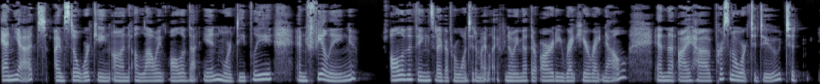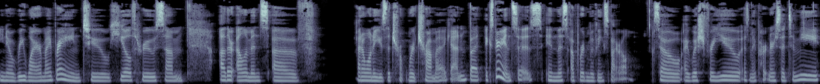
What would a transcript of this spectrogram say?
And yet I'm still working on allowing all of that in more deeply and feeling all of the things that I've ever wanted in my life, knowing that they're already right here, right now, and that I have personal work to do to you know, rewire my brain to heal through some other elements of, I don't want to use the tra- word trauma again, but experiences in this upward moving spiral. So I wish for you, as my partner said to me,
